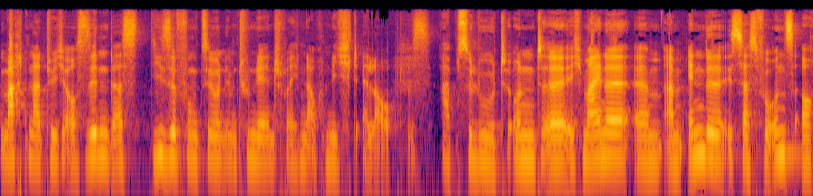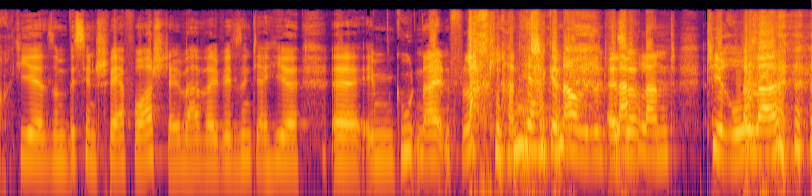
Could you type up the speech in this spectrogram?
macht natürlich auch Sinn, dass diese Funktion im Turnier entsprechend auch nicht erlaubt ist. Absolut. Und äh, ich meine, ähm, am Ende ist das für uns auch hier so ein bisschen schwer vorstellbar, weil wir sind ja hier äh, im guten alten Flachland. Ja, genau, wir sind also Flachland, also, Tiroler.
